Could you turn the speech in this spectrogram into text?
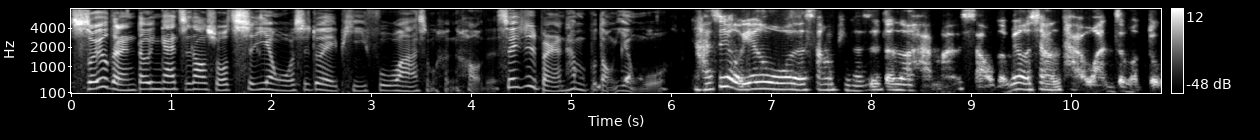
所有的人都应该知道说吃燕窝是对皮肤啊什么很好的，所以日本人他们不懂燕窝。还是有燕窝的商品，可是真的还蛮少的，没有像台湾这么多，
